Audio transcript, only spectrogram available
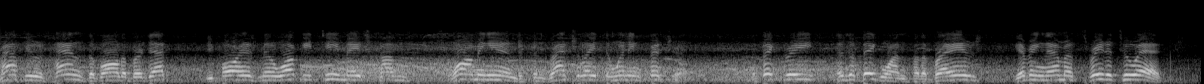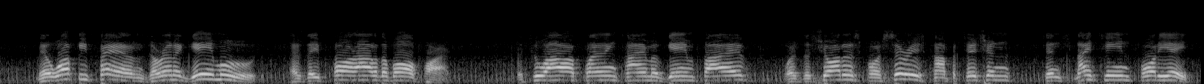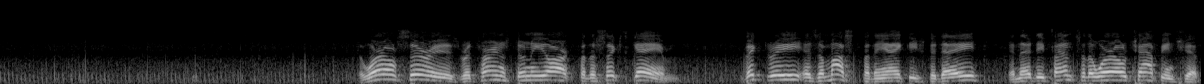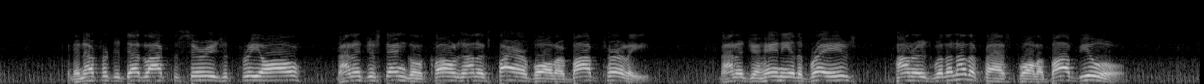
Mathews hands the ball to Burdette before his Milwaukee teammates come swarming in to congratulate the winning pitcher. The victory is a big one for the Braves, giving them a 3 to 2 edge. Milwaukee fans are in a gay mood as they pour out of the ballpark. The two hour planning time of Game 5 was the shortest for series competition since 1948. The World Series returns to New York for the sixth game. Victory is a must for the Yankees today in their defense of the World Championship. In an effort to deadlock the series at 3 all, manager Stengel calls on his fireballer, Bob Turley. Manager Haney of the Braves counters with another fastballer, Bob Buhl.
